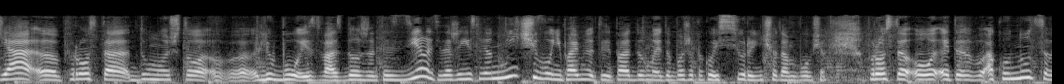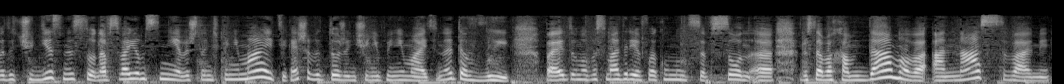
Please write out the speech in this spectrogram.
я э, просто думаю, что э, любой из вас должен это сделать, и даже если он ничего не поймет и подумает, боже, какой сюр, и ничего там, в общем, просто о, это, окунуться в этот чудесный сон, а в своем сне вы что-нибудь понимаете? Конечно, вы тоже ничего не понимаете, но это вы. Поэтому, посмотрев, окунуться в сон э, Рустама Хамдамова, о нас с вами,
